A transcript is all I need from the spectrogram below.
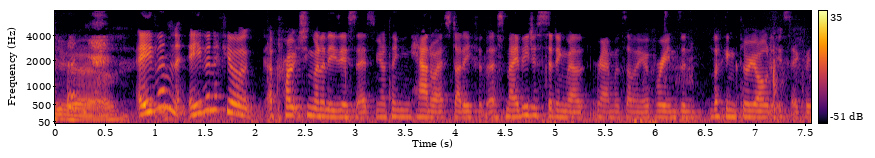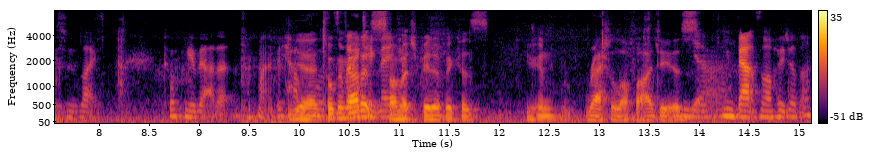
Yeah. Even even if you're approaching one of these essays and you're thinking, how do I study for this? Maybe just sitting around with some of your friends and looking through old essay questions, like talking about it, might be helpful. Yeah, talking about it's so much better because you can rattle off ideas yeah. You can bounce them off each other.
